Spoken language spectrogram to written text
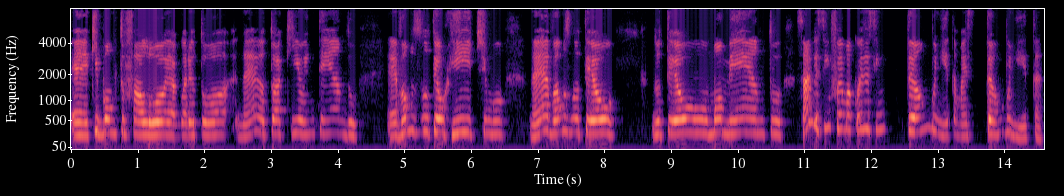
é, Que bom que tu falou, agora eu tô, né? Eu tô aqui, eu entendo. É, vamos no teu ritmo, né? Vamos no teu no teu momento, sabe? Assim, foi uma coisa assim tão bonita, mas tão bonita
